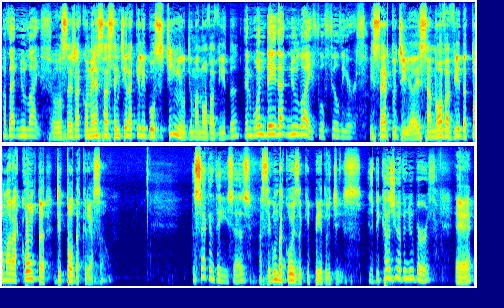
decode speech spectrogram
of that new life. Você já começa a sentir aquele gostinho de uma nova vida. And one day that new life will fill the earth. E certo dia, essa nova vida tomará conta de toda a criação. The second thing he says A segunda coisa que Pedro diz is because you have a new birth, é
